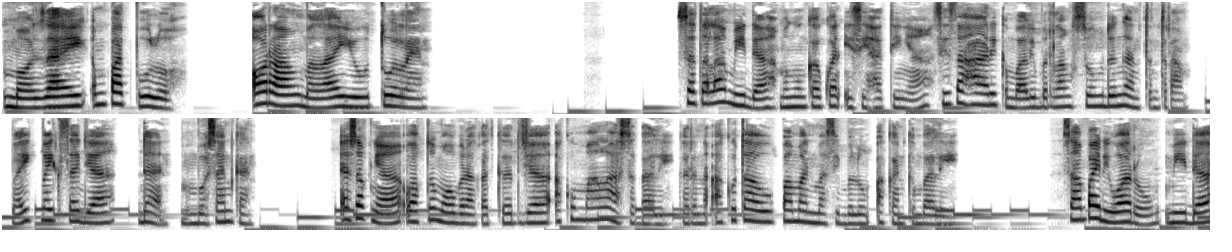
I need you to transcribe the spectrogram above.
Mozaik 40 Orang Melayu Tulen Setelah Midah mengungkapkan isi hatinya, sisa hari kembali berlangsung dengan tentram, baik-baik saja, dan membosankan. Esoknya, waktu mau berangkat kerja, aku malas sekali karena aku tahu paman masih belum akan kembali. Sampai di warung, Midah,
